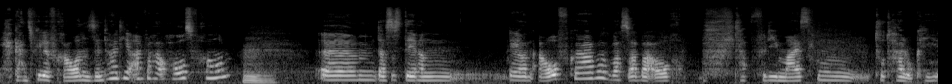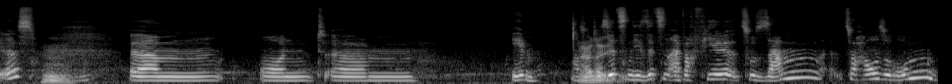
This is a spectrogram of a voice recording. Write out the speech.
ja, ganz viele Frauen sind halt hier einfach auch Hausfrauen. Mhm. Ähm, das ist deren, deren Aufgabe, was aber auch, ich glaube, für die meisten total okay ist. Mhm. Ähm, und ähm, eben, also die sitzen, die sitzen einfach viel zusammen zu Hause rum,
